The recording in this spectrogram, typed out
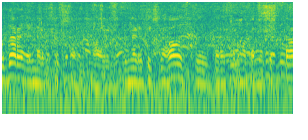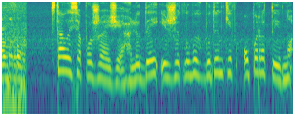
удару енергетична галузь. Енергетична галузь це трансформаторна підстанція. Сталися пожежі. Людей із житлових будинків оперативно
